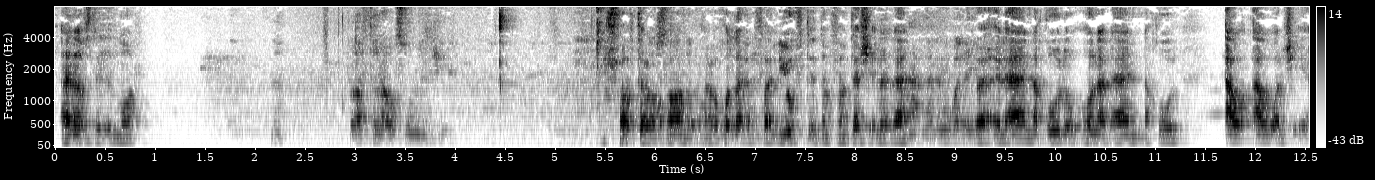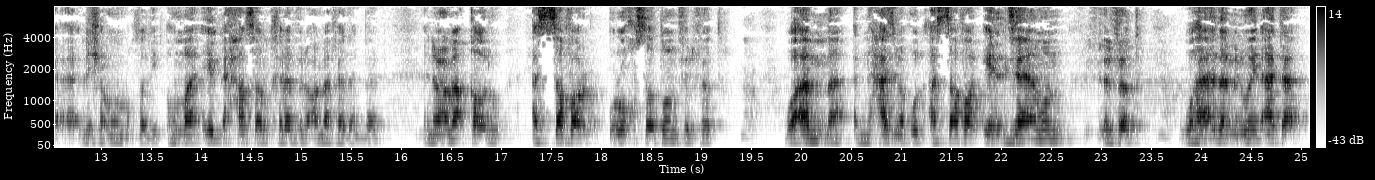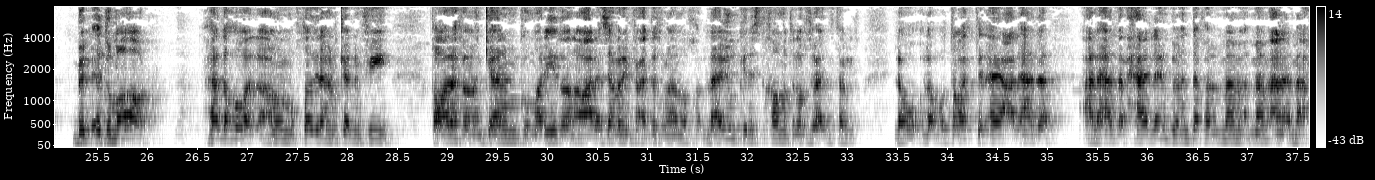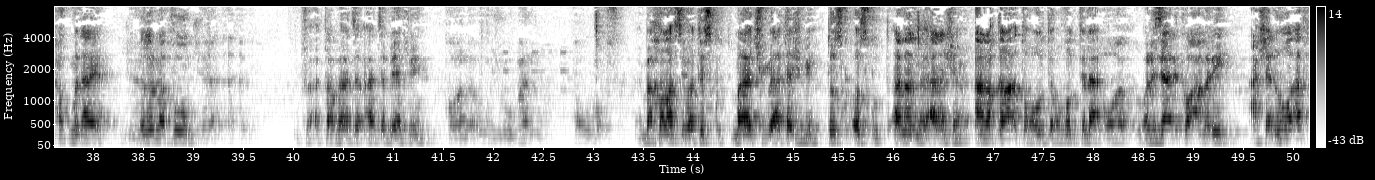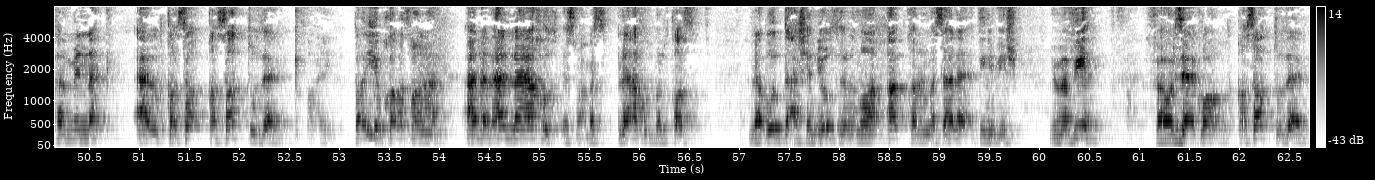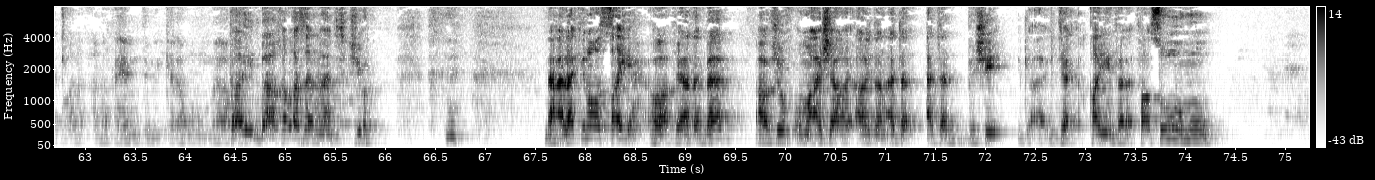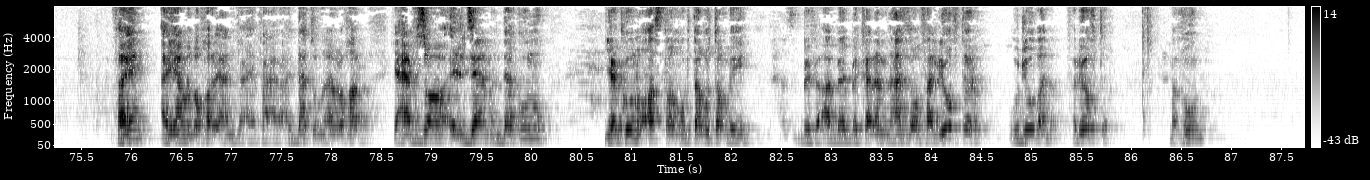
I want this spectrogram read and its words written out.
أين لفظ الإدمار؟ فأفطر أو صوم يا شيخ. مش فأفطر أو صام أنا بقول لك فليفطر أنت ما فهمتش إلى الآن. الآن نقول هنا الآن نقول أو أول شيء ليش عموم المقتضي هم إيه اللي حصل الخلاف بين العلماء في هذا الباب؟ إن العلماء قالوا السفر رخصة في الفطر. وأما ابن حزم يقول السفر إلزام في الفطر. وهذا من وين أتى؟ بالإضمار. هذا هو العموم المقتضي اللي إحنا بنتكلم فيه. قال فمن كان منكم مريضا أو على سفر فعدته من أيام أخرى. لا يمكن استقامة اللفظ في هذه الطريقة لو لو تركت الآية على هذا على هذا الحال لا يمكن أن تفهم ما ما معنى ما حكم الآية. غير مفهوم. أتى طب هات بيها فين؟ قال أو وجوبا أو رخصة يبقى خلاص يبقى تسكت. ما تشبه تشبه تسكت أسكت. أنا اللي أنا شايف. أنا قرات وقلت وقلت لا. ولذلك هو عمل إيه؟ عشان هو أفهم منك قال قص- قصدت ذلك. صحيح. طيب خلاص ما أنا أنا الآن لا اخذ اسمع بس لا آخذ بالقصد. لابد عشان يظهر إن هو أتقن المسألة يأتيني بإيش؟ بما فيها. فولذلك هو قصدت ذلك. أنا فهمت من كلامه ما طيب بقى خلاص أنا ما عنديش شو. نعم لكن هو الصحيح هو في هذا الباب أو شوف أم عائشة أيضا اتت أتت بشيء قيم فصوموا. فاهم؟ أيام أخرى يعني ف- فعدتهم من أيام أخرى يعني فصوموا الزاما. ده يكون يكون أصلا مرتبطا بإيه؟ بكلام ابن حزم فليفطر وجوبا. فليفطر مفهوم؟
